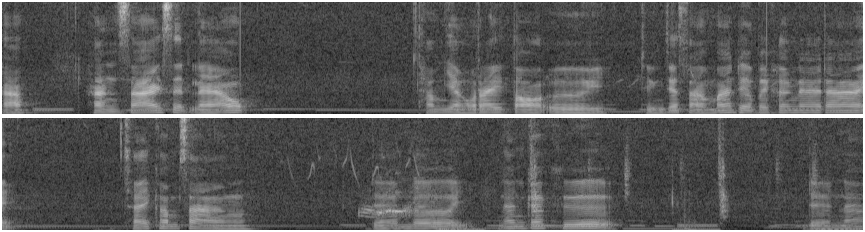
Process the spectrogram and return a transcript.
ครับ หันซ้ายเสร็จแล้วทำอย่างไรต่อเอ่ย ถึงจะสามารถเดินไปข้างหน้าได้ ใช้คำสั่ง เดินเลย นั่นก็คือ เดินหน้า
